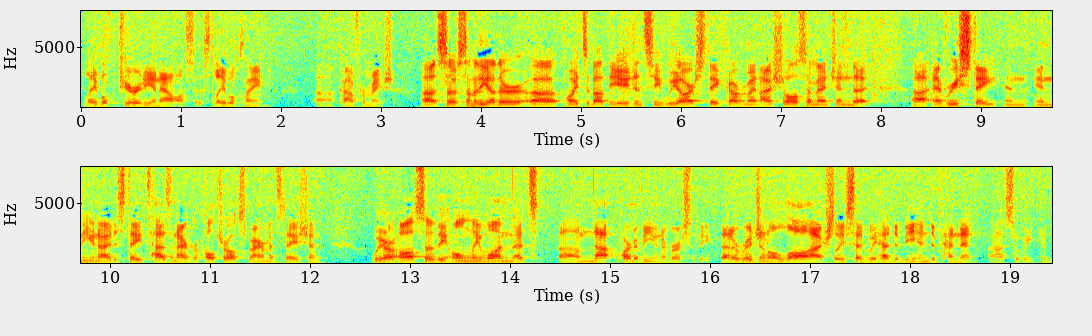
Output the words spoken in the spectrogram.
label purity analysis, label claim uh, confirmation. Uh, so some of the other uh, points about the agency, we are state government. I should also mention that every state in, in the United States has an agricultural experiment station. We are also the only one that's um, not part of a university. That original law actually said we had to be independent, uh, so we could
